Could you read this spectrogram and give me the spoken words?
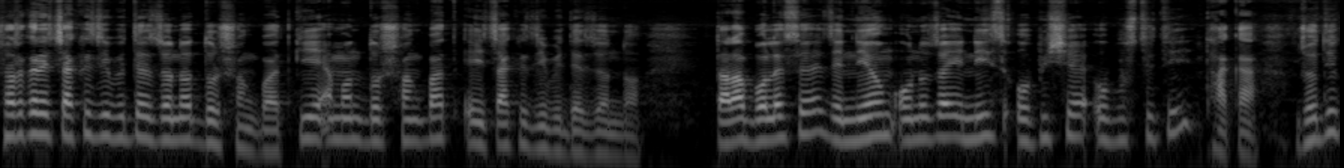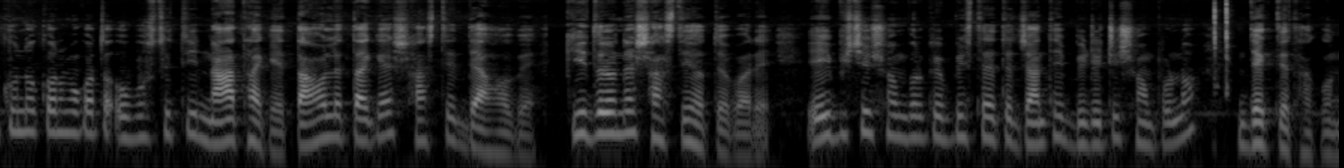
সরকারি চাকরিজীবীদের জন্য দুঃসংবাদ। কি এমন দুঃসংবাদ এই চাকরিজীবীদের জন্য? তারা বলেছে যে নিয়ম অনুযায়ী নিজ অফিসে উপস্থিতি থাকা। যদি কোনো কর্মকর্তা উপস্থিতি না থাকে, তাহলে তাকে শাস্তি দেওয়া হবে। কী ধরনের শাস্তি হতে পারে? এই বিষয় সম্পর্কে বিস্তারিত জানতে ভিডিওটি সম্পূর্ণ দেখতে থাকুন।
